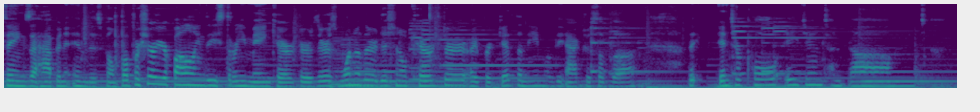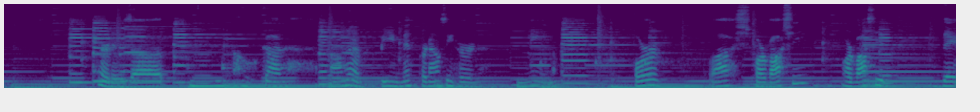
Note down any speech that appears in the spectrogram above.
things that happen in this film. But for sure you're following these three main characters. There's one other additional character i forget the name of the actress of the the interpol agent. Um there it is uh oh god i'm gonna be mispronouncing her name Orvash, Orvashi? Orvashi De-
